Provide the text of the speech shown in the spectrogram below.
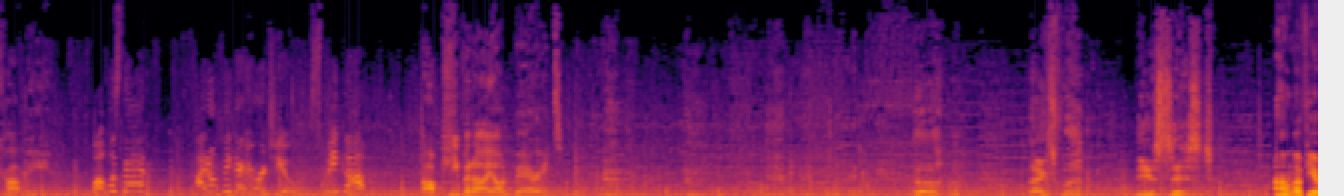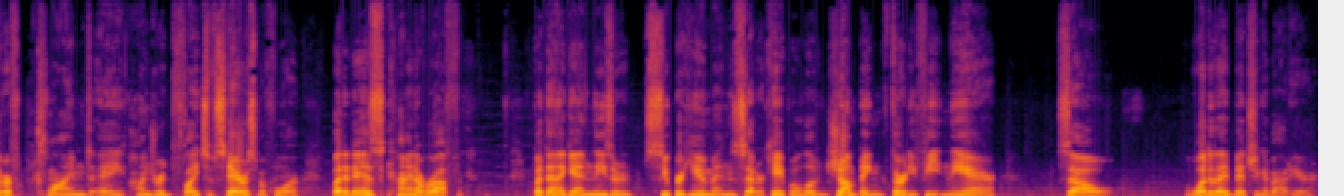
Copy. What was that? I don't think I heard you. Speak up. I'll keep an eye on Barret. Thanks for the assist. I don't know if you ever climbed a hundred flights of stairs before, but it is kind of rough. But then again, these are superhumans that are capable of jumping 30 feet in the air. So, what are they bitching about here?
